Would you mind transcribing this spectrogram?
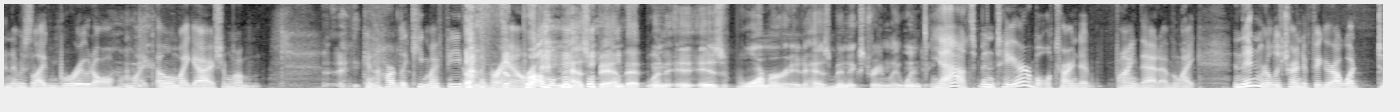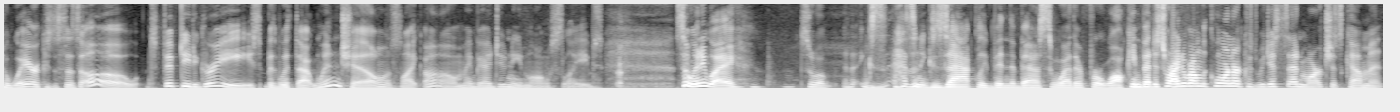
and it was like brutal. I'm like, oh my gosh, I'm going to can hardly keep my feet on the ground. the problem has been that when it is warmer, it has been extremely windy. Yeah, it's been terrible trying to find that. I'm like, and then really trying to figure out what to wear because it says, oh, it's 50 degrees, but with that wind chill, it's like, oh, maybe I do need long sleeves. So anyway, so it hasn't exactly been the best weather for walking, but it's right around the corner because we just said March is coming.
